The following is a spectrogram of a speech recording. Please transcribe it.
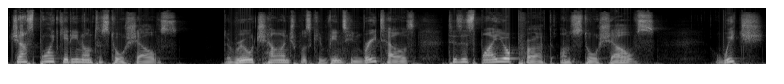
just by getting onto store shelves. The real challenge was convincing retailers to display your product on store shelves, which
